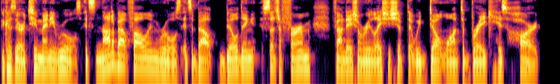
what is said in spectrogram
because there are too many rules. It's not about following rules, it's about building such a firm foundational relationship that we don't want to break his heart.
